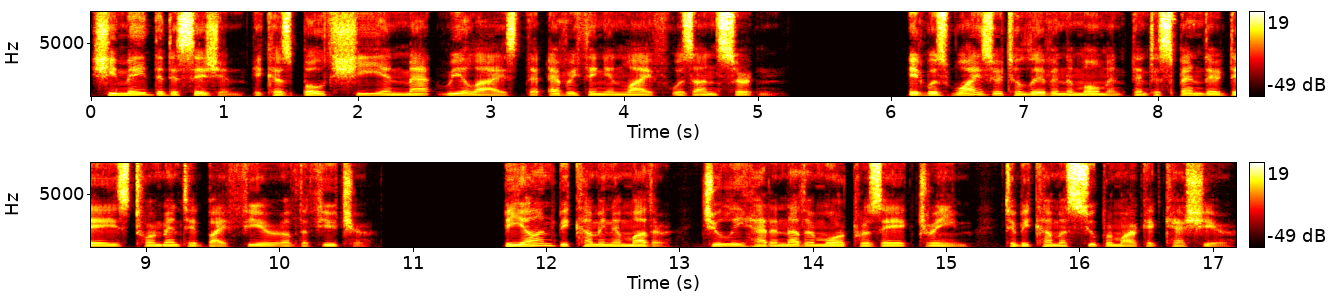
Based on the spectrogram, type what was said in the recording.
She made the decision because both she and Matt realized that everything in life was uncertain. It was wiser to live in the moment than to spend their days tormented by fear of the future. Beyond becoming a mother, Julie had another more prosaic dream to become a supermarket cashier.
